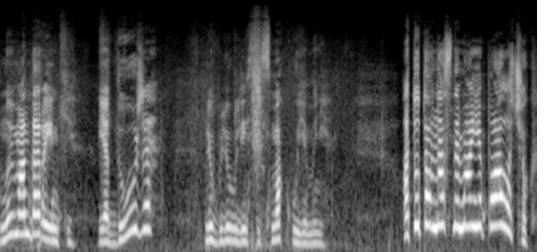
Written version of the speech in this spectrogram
Ну і мандаринки. Я дуже люблю лісі, смакує мені. А тут в нас немає палочок.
